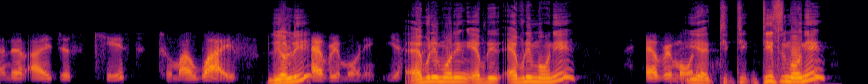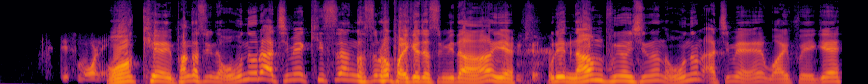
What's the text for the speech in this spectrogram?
and then I just kissed to my wife Really? Every morning. Yes. Every morning. Every every morning. Every morning. Yeah. This morning. This morning. 오케이 반갑습니다. 오늘 아침에 키스한 것으로 밝혀졌습니다. 예, 우리 남부현 씨는 오늘 아침에 와이프에게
